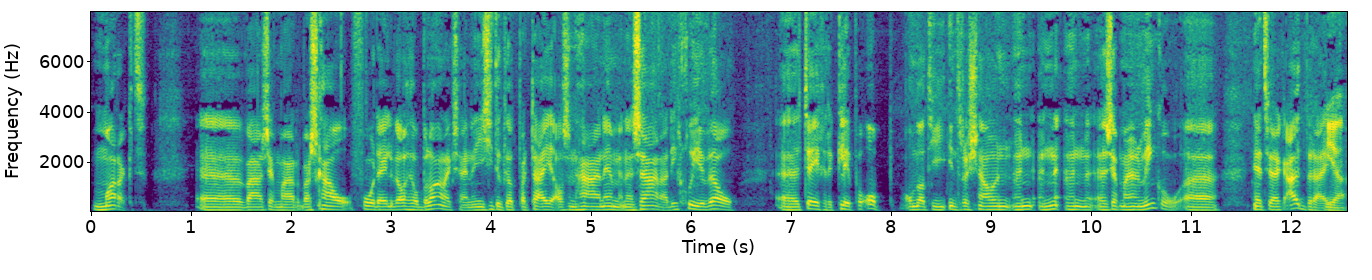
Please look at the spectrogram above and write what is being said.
markt. Uh, waar, zeg maar, waar schaalvoordelen wel heel belangrijk zijn. En je ziet ook dat partijen als een H&M en een Zara... die groeien wel uh, tegen de klippen op. Omdat die internationaal hun, hun, hun, hun uh, zeg maar hun winkelnetwerk uitbreiden. Ja,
